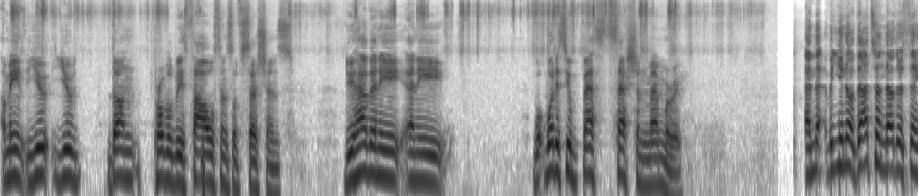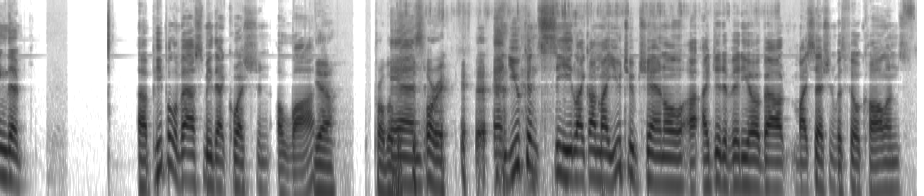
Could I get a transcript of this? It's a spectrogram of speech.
I mean, you you've done probably thousands of sessions. Do you have any any? What, what is your best session memory? And that, but you know, that's another thing that uh, people have asked me that question a lot. Yeah, probably. And- Sorry. and you can see, like on my YouTube channel, uh, I did a video about my session with Phil Collins.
